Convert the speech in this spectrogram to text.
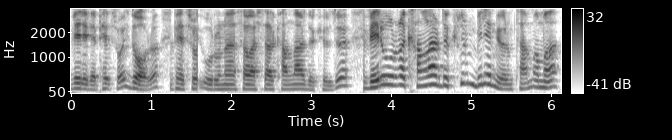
veri ve petrol doğru. Petrol uğruna savaşlar, kanlar döküldü. Veri uğruna kanlar dökülür mü bilemiyorum tam ama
